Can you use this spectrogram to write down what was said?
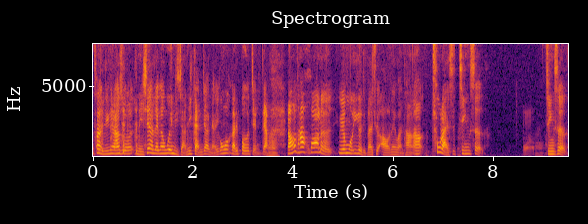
范可清跟他说，你现在在跟温迪讲，你敢这样讲？因为我给你报警这样。然后他花了约莫一个礼拜去熬那碗汤，然后出来是金色的。哇。金色的，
